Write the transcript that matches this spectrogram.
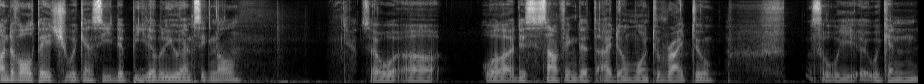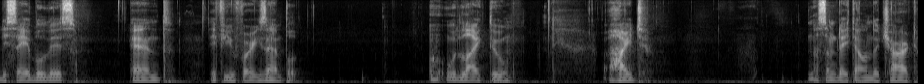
On the voltage we can see the PWM signal. So uh, well uh, this is something that I don't want to write to. So we we can disable this. And if you for example would like to hide some data on the chart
